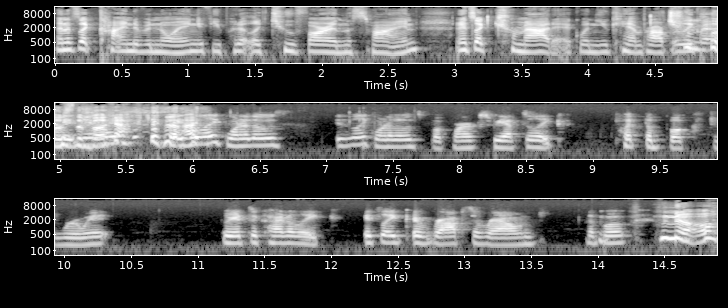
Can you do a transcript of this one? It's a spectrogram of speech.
and it's like kind of annoying if you put it like too far in the spine, and it's like traumatic when you can't properly close the book like- after Is it like one of those? Is it like one of those bookmarks where you have to like put the book through it? We have to kind of like it's like it wraps around the book. no,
